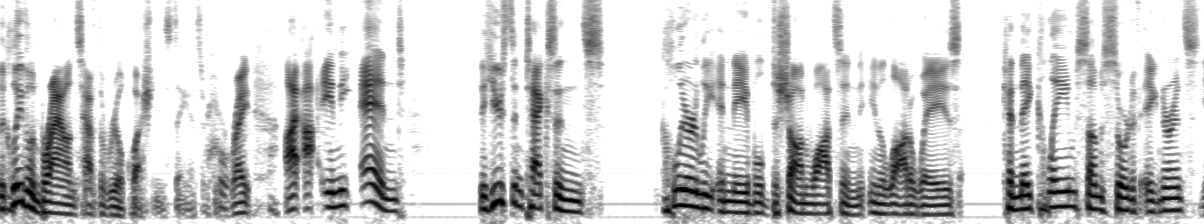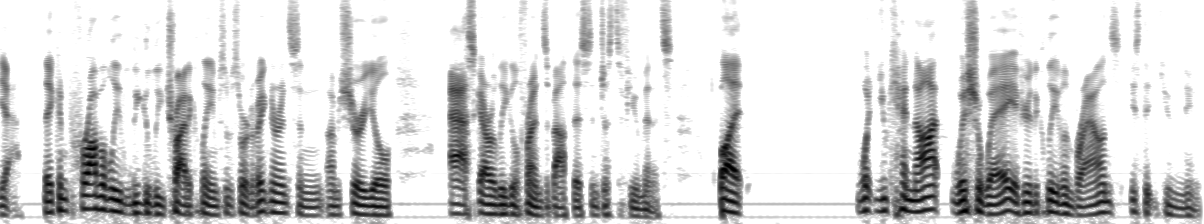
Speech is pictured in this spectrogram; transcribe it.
the Cleveland Browns have the real questions to answer here, right? I, I in the end, the Houston Texans clearly enabled Deshaun Watson in a lot of ways. Can they claim some sort of ignorance? Yeah, they can probably legally try to claim some sort of ignorance, and I'm sure you'll ask our legal friends about this in just a few minutes. But what you cannot wish away if you're the Cleveland Browns is that you knew.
